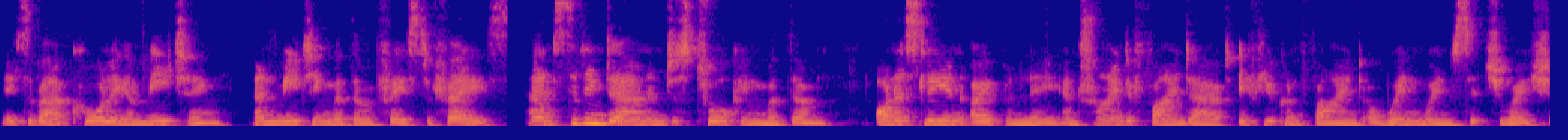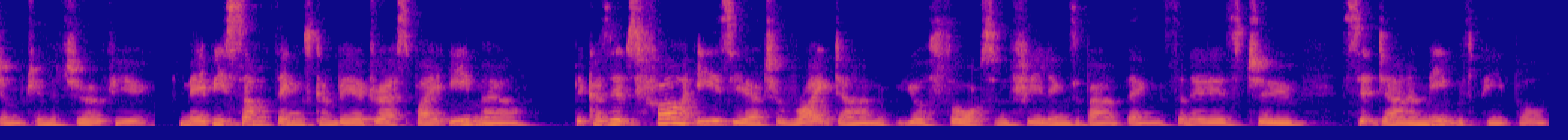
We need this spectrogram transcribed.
it's about calling a meeting and meeting with them face to face and sitting down and just talking with them honestly and openly and trying to find out if you can find a win win situation between the two of you. Maybe some things can be addressed by email because it's far easier to write down your thoughts and feelings about things than it is to sit down and meet with people.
